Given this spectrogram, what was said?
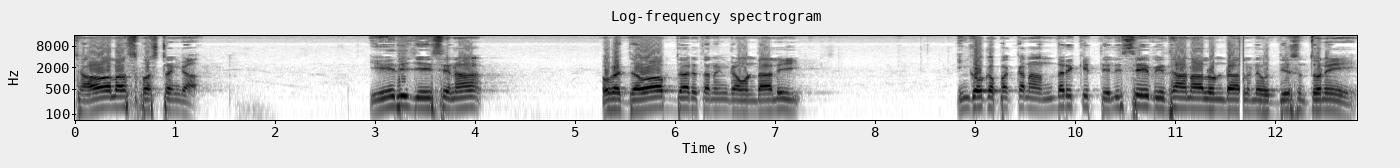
చాలా స్పష్టంగా ఏది చేసినా ఒక జవాబుదారితనంగా ఉండాలి. ఇంకొక పక్కన అందరికీ తెలిసే విధానాలు ఉండాలనే ఉద్దేశంతోనే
